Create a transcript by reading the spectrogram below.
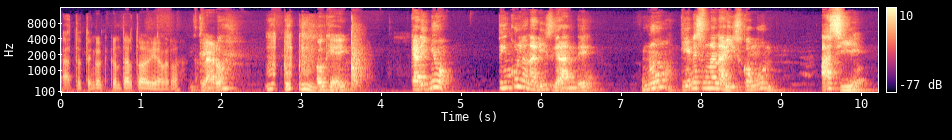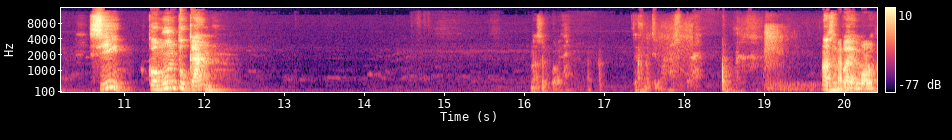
Ah, te tengo que contar todavía, ¿verdad? Claro. Ok. Cariño, ¿tengo la nariz grande? No, tienes una nariz común. ¿Ah, sí? Sí, como un tucán. No se puede. Definitivamente no se puede. No se puede, bro.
